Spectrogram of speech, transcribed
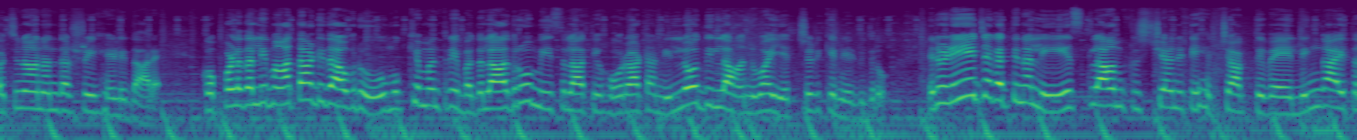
ವಚನಾನಂದ ಶ್ರೀ ಹೇಳಿದ್ದಾರೆ. ಕೊಪ್ಪಳದಲ್ಲಿ ಮಾತಾಡಿದ ಅವರು, ಮುಖ್ಯಮಂತ್ರಿ ಬದಲಾದರೂ ಮೀಸಲಾತಿ ಹೋರಾಟ ನಿಲ್ಲೋದಿಲ್ಲ ಅನ್ನುವ ಎಚ್ಚರಿಕೆ ನೀಡಿದರು. ಇನ್ನು ಇಡೀ ಜಗತ್ತಿನಲ್ಲಿ ಇಸ್ಲಾಂ, ಕ್ರಿಶ್ಚಿಯಾನಿಟಿ ಹೆಚ್ಚಾಗ್ತಿವೆ, ಲಿಂಗಾಯತ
